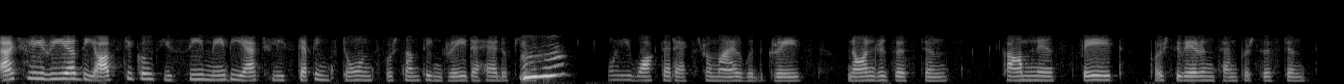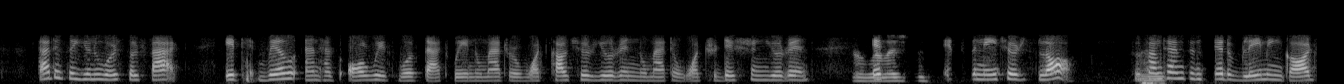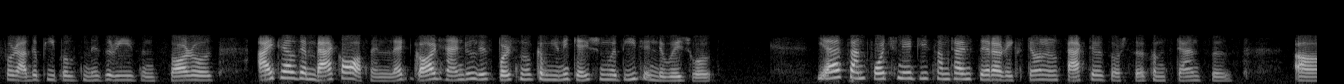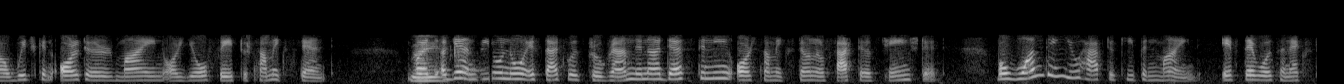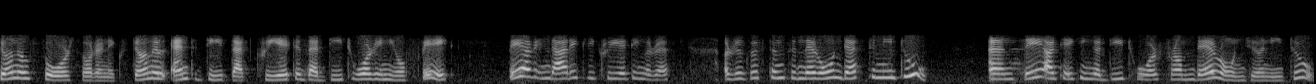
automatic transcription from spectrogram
Actually, Rea, the obstacles you see may be actually stepping stones for something great ahead of you. Mm-hmm. Only walk that extra mile with grace non resistance, calmness, faith, perseverance, and persistence. That is a universal fact. It will and has always worked that way, no matter what culture you're in, no matter what tradition you're in. It's, it's the nature's law. So right. sometimes instead of blaming God for other people's miseries and sorrows, I tell them back off and let God handle his personal communication with each individual. Yes, unfortunately, sometimes there are external factors or circumstances uh, which can alter mine or your fate to some extent. Right. But again, we don't know if that was programmed in our destiny or some external factors changed it. But one thing you have to keep in mind if there was an external source or an external entity that created that detour in your fate, they are indirectly creating a, rest, a resistance in their own destiny too and they are taking a detour from their own journey too.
